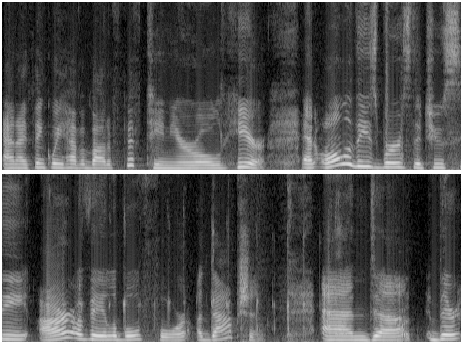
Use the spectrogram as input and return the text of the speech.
and I think we have about a 15-year-old here. And all of these birds that you see are available for adoption. And uh, they're,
